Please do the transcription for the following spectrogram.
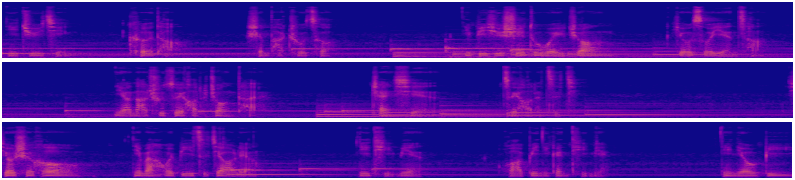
你拘谨、客套，生怕出错。你必须适度伪装，有所掩藏。你要拿出最好的状态，展现最好的自己。有时候，你们还会彼此较量。你体面，我要比你更体面；你牛逼，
